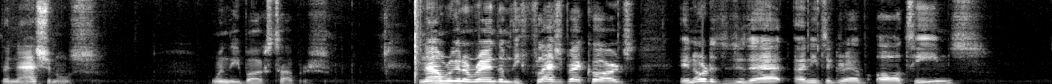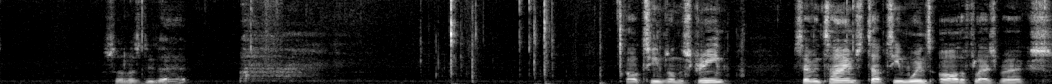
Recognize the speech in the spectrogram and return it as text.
The Nationals win the box toppers. Now we're going to random the flashback cards in order to do that, I need to grab all teams. So let's do that. All teams on the screen. Seven times. Top team wins all the flashbacks.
